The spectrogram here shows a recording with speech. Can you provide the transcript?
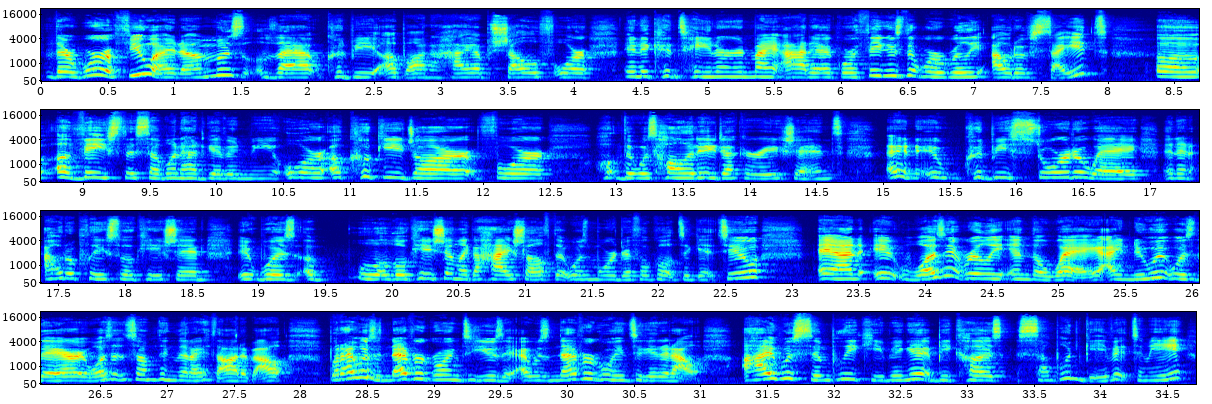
there were a few items that could be up on a high up shelf or in a container in my attic or things that were really out of sight a, a vase that someone had given me or a cookie jar for that was holiday decorations. And it could be stored away in an out of place location. It was a location like a high shelf that was more difficult to get to. And it wasn't really in the way. I knew it was there. It wasn't something that i thought about. But i was never going to use it. I was never going to get it out. I was simply keeping it because someone gave it to me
